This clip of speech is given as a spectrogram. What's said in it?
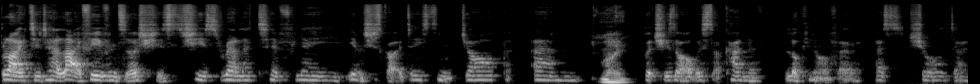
blighted her life, even though she's she's relatively you know she's got a decent job. Um, Right. but she's always kind of looking over her shoulder.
